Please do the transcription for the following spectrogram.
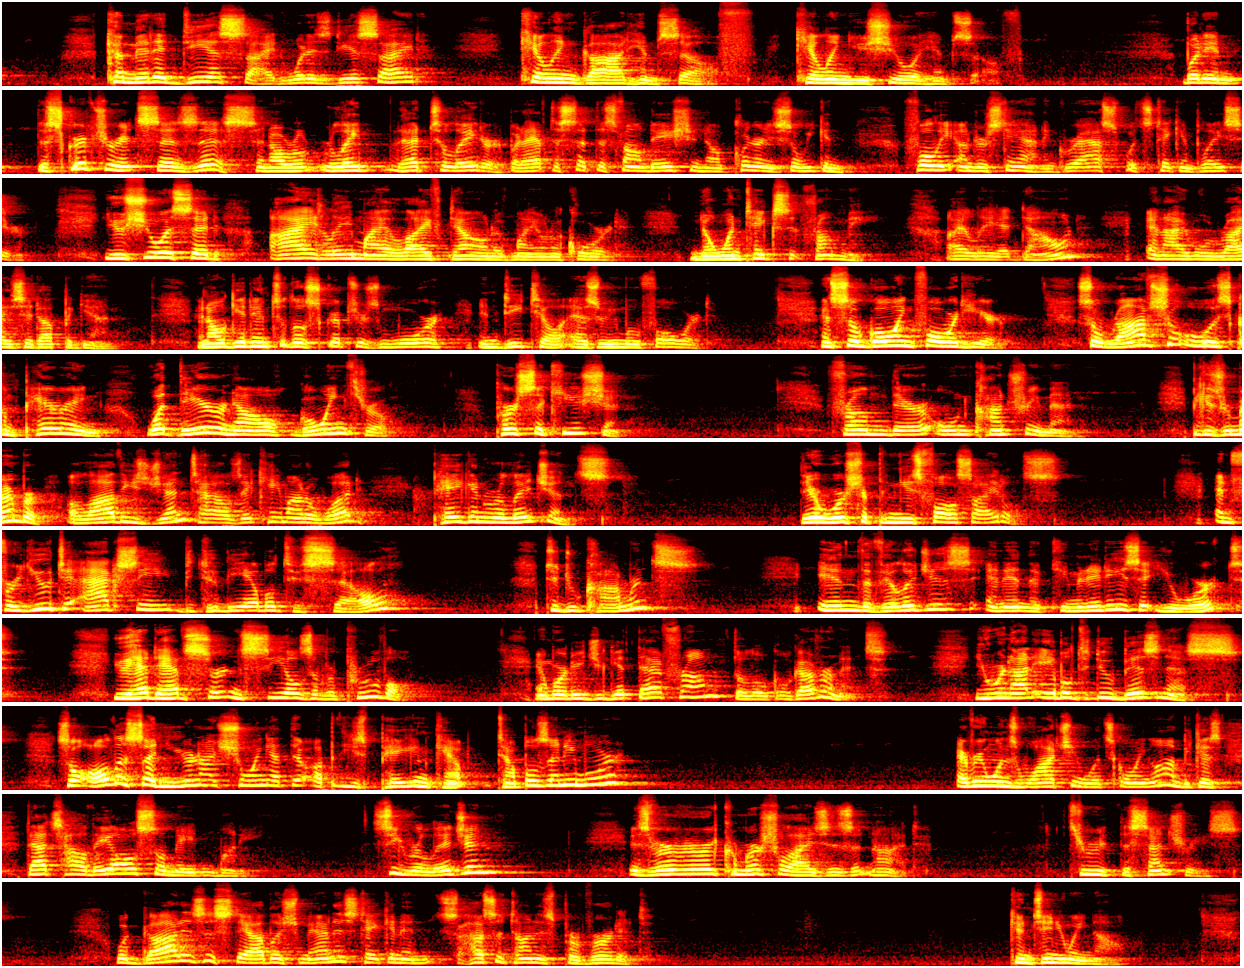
committed deicide. What is deicide? Killing God Himself, killing Yeshua Himself. But in the scripture, it says this, and I'll relate that to later, but I have to set this foundation now clearly so we can fully understand and grasp what's taking place here. Yeshua said, I lay my life down of my own accord. No one takes it from me. I lay it down and I will rise it up again. And I'll get into those scriptures more in detail as we move forward. And so, going forward here, so Rav Shaul is comparing what they're now going through persecution from their own countrymen. Because remember, a lot of these Gentiles, they came out of what? Pagan religions. They're worshiping these false idols. And for you to actually to be able to sell, to do commerce in the villages and in the communities that you worked, you had to have certain seals of approval. And where did you get that from? The local government. You were not able to do business. So all of a sudden, you're not showing at the, up at these pagan camp, temples anymore. Everyone's watching what's going on because that's how they also made money. See, religion is very, very commercialized, is it not? Through the centuries. What God has established, man has taken, and Hasatan has perverted. Continuing now.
